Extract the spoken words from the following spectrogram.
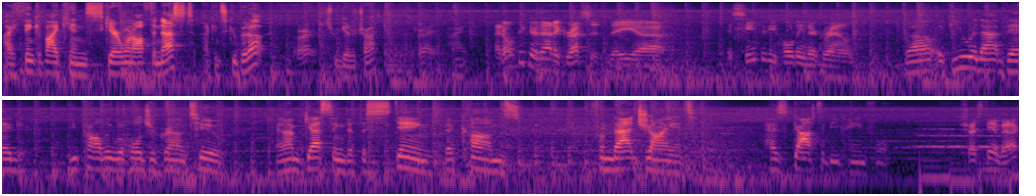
I think if I can scare one off the nest, I can scoop it up. All right, Should we give it a try? let's try it. All right. I don't think they're that aggressive. They uh, they seem to be holding their ground. Well, if you were that big, you probably would hold your ground too. And I'm guessing that the sting that comes from that giant has got to be painful. Should I stand back?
